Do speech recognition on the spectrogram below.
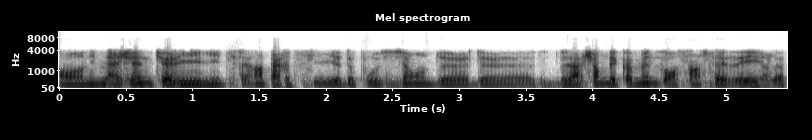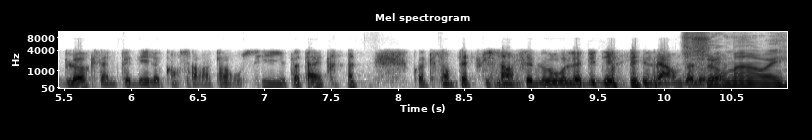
on imagine que les, différents partis d'opposition de, de, la Chambre des communes vont s'en saisir, le Bloc, l'NPD, le conservateur aussi, peut-être, quoi qu'ils sont peut-être plus sensibles au lobby des, armes de Sûrement, oui.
